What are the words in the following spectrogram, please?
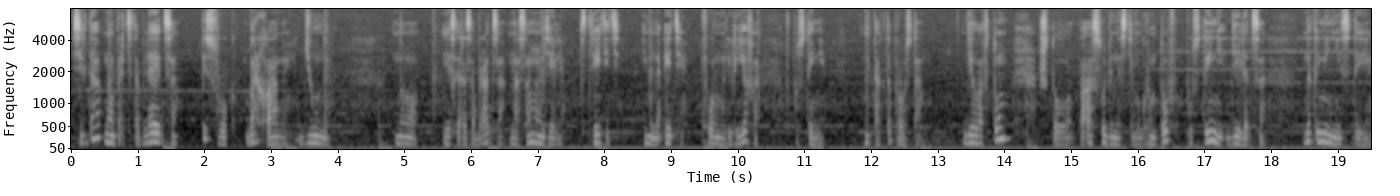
Всегда нам представляется песок, барханы, дюны. Но если разобраться, на самом деле встретить именно эти формы рельефа в пустыне не так-то просто. Дело в том, что по особенностям грунтов пустыни делятся – на каменистые,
